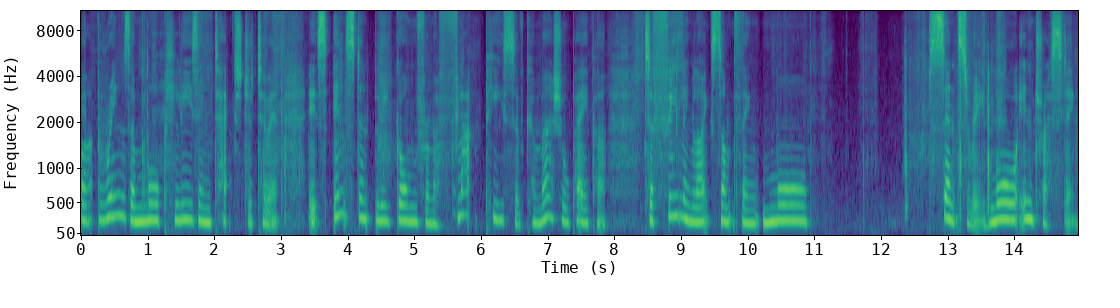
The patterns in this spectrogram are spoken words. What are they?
it brings a more pleasing texture to it. It's instantly gone from a flat piece of commercial paper to feeling like something more sensory, more interesting.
